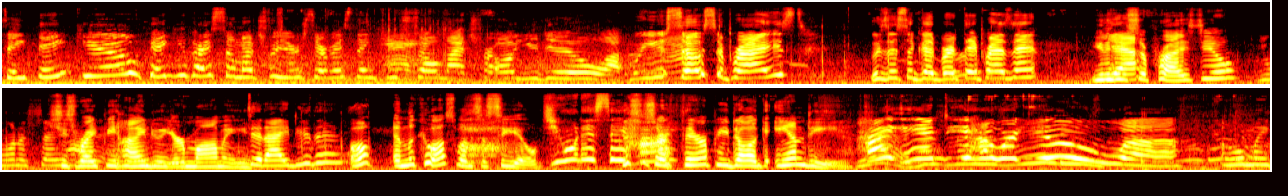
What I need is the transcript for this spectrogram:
Say thank you. Thank you guys so much for your service. Thank you so much for all you do. Were you so surprised? Was this a good birthday present? You know Yeah. who surprised you? You want to say She's right behind you, your mommy. Did I do this? Oh, and look who else wants to see you. Do you want to say This hi? is our therapy dog, Andy. Hi, Andy. How are you? Oh my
